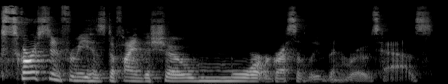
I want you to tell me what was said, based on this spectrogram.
Skarsten for me has defined the show more aggressively than Rose has,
